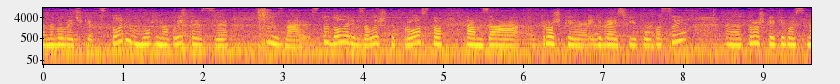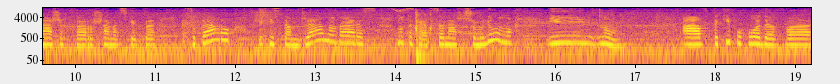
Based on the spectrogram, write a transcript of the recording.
е, невеличких сторів можна вийти з ну не знаю 100 доларів залишити просто там за трошки єврейської ковбаси, трошки якихось наших е, рошеновських е, цукерок, якісь там джеми, верес. Ну таке, це наше, що ми любимо. І ну а в такі походи в е,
